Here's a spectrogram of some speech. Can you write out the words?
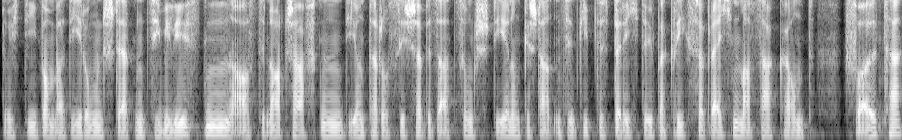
Durch die Bombardierungen sterben Zivilisten aus den Ortschaften, die unter russischer Besatzung stehen und gestanden sind. Gibt es Berichte über Kriegsverbrechen, Massaker und Folter?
